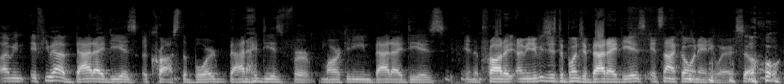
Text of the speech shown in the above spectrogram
I mean, if you have bad ideas across the board, bad ideas for marketing, bad ideas in the product, I mean, if it's just a bunch of bad ideas, it's not going anywhere. so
